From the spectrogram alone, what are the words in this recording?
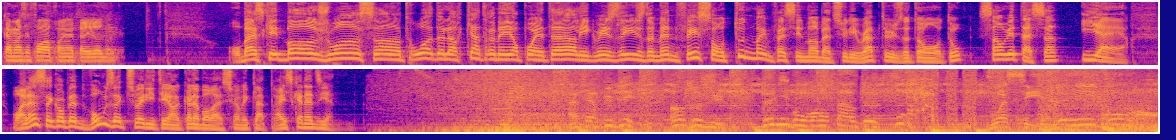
commencer fort en première période. Au basketball, jouant sans trois de leurs quatre meilleurs pointeurs, les Grizzlies de Memphis ont tout de même facilement battu les Raptors de Toronto, 108 à 100 hier. Voilà, ça complète vos actualités en collaboration avec la presse canadienne. Affaires publiques, entrevue. Denis Beaumont parle de vous. Voici Denis Beaumont.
